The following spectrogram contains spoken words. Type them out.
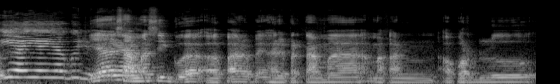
iya iya iya gue juga Ya iya. sama sih gua apa hari pertama makan opor dulu,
